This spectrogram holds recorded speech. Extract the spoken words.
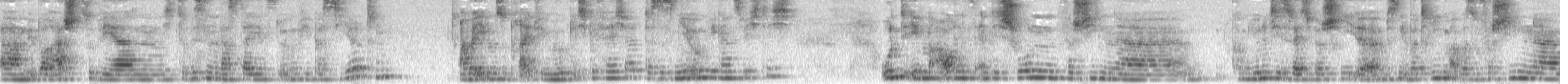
ähm, überrascht zu werden, nicht zu wissen, was da jetzt irgendwie passiert, aber eben so breit wie möglich gefächert. Das ist mir irgendwie ganz wichtig. Und eben auch letztendlich schon verschiedene Communities, vielleicht äh, ein bisschen übertrieben, aber so verschiedene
